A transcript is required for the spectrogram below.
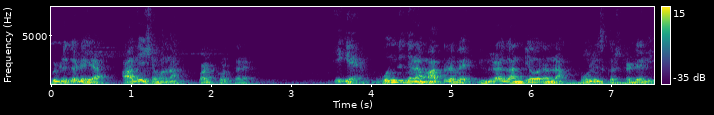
ಬಿಡುಗಡೆಯ ಆದೇಶವನ್ನು ಪಡೆದುಕೊಳ್ತಾರೆ ಹೀಗೆ ಒಂದು ದಿನ ಮಾತ್ರವೇ ಇಂದಿರಾ ಗಾಂಧಿಯವರನ್ನು ಪೊಲೀಸ್ ಕಸ್ಟಡಿಯಲ್ಲಿ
